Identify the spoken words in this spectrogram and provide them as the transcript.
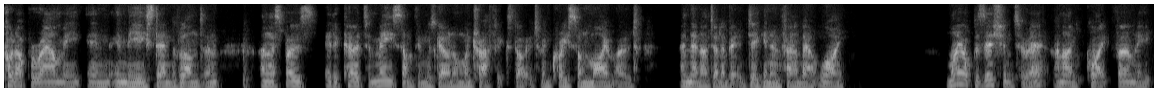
put up around me in, in the East End of London. And I suppose it occurred to me something was going on when traffic started to increase on my road. And then I done a bit of digging and found out why. My opposition to it, and I'm quite firmly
